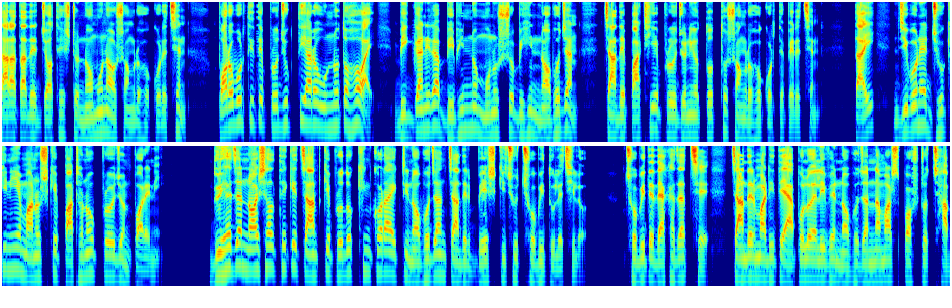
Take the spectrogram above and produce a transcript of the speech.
তারা তাদের যথেষ্ট নমুনাও সংগ্রহ করেছেন। পরবর্তীতে প্রযুক্তি আরও উন্নত হওয়ায় বিজ্ঞানীরা বিভিন্ন মনুষ্যবিহীন নভোযান চাঁদে পাঠিয়ে প্রয়োজনীয় তথ্য সংগ্রহ করতে পেরেছেন। তাই জীবনের ঝুঁকি নিয়ে মানুষকে পাঠানোও প্রয়োজন পড়েনি। দুই হাজার নয় সাল থেকে চাঁদকে প্রদক্ষিণ করা একটি নভোযান চাঁদের বেশ কিছু ছবি তুলেছিল। ছবিতে দেখা যাচ্ছে, চাঁদের মাটিতে অ্যাপোলো এলিভেন নভোযান নামার স্পষ্ট ছাপ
